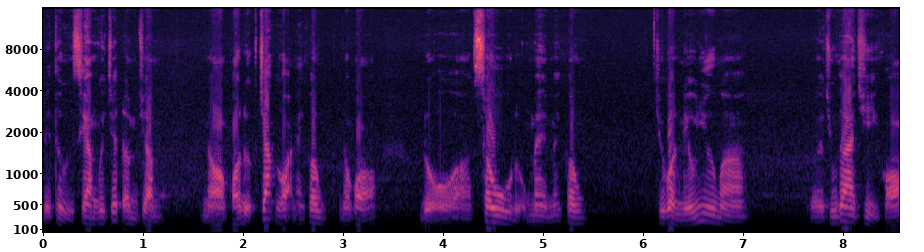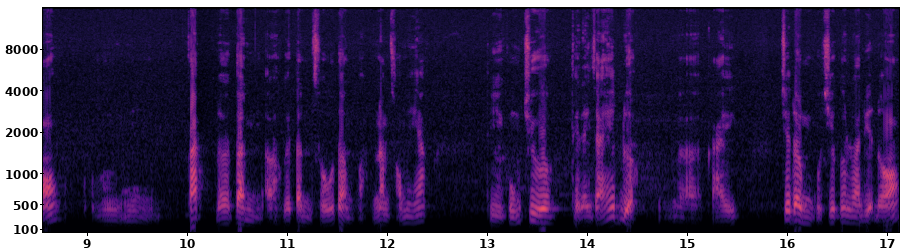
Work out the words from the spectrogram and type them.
để thử xem cái chất âm trầm nó có được chắc gọn hay không nó có độ uh, sâu độ mềm hay không. Chứ còn nếu như mà uh, chúng ta chỉ có ừ, cắt uh, tần ở cái tần số tầm khoảng 5 60 Hz thì cũng chưa thể đánh giá hết được uh, cái chất âm của chiếc loa điện đó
